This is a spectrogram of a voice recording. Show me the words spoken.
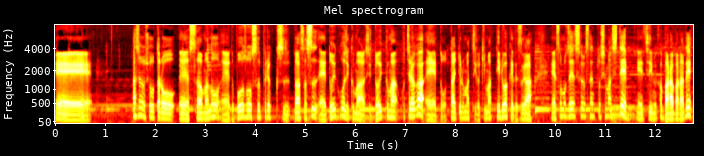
えー、芦野翔太郎、えー、諏訪間の、えーと、暴走スープレックス VS、えー、土井浩二熊嵐土井熊。こちらが、えーと、タイトルマッチが決まっているわけですが、えー、その前哨戦としまして、え、チームがバラバラで、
